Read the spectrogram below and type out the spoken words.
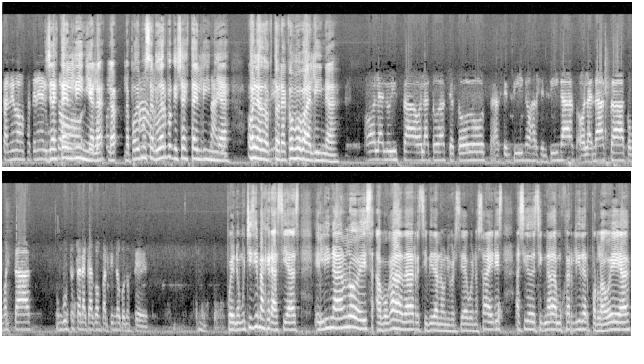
también vamos a tener el Ya está en línea, la, la, podemos ah, saludar porque ya está en línea. Hola doctora, ¿cómo va Lina? Hola Luisa, hola a todas y a todos, argentinos, argentinas, hola NASA, ¿cómo estás? Un gusto estar acá compartiendo con ustedes. Bueno, muchísimas gracias. Eh, Lina Arlo es abogada, recibida en la Universidad de Buenos Aires, ha sido designada mujer líder por la OEA,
